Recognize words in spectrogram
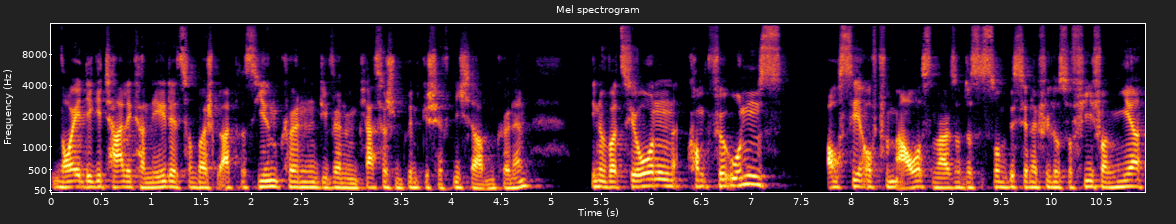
neue digitale Kanäle zum Beispiel adressieren können, die wir im klassischen Printgeschäft nicht haben können. Innovation kommt für uns auch sehr oft vom Außen. Also das ist so ein bisschen eine Philosophie von mir.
